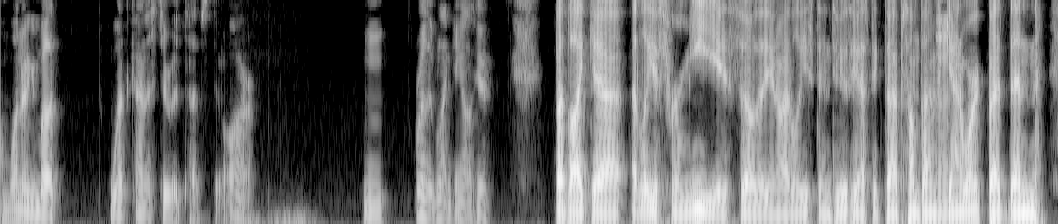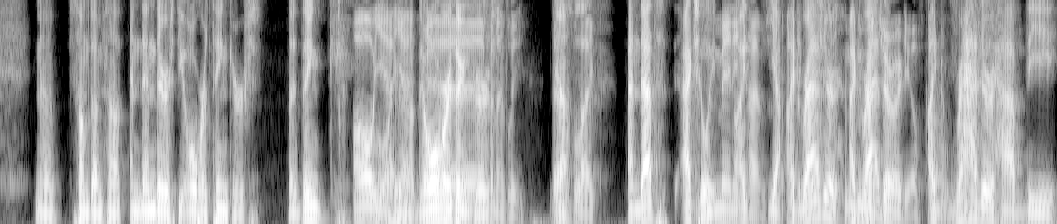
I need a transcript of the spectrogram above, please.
I'm wondering about what kind of stereotypes there are. Hmm. Really blanking out here. But like uh at least for me so that you know, at least the enthusiastic type sometimes Mm. can work, but then you know, sometimes not. And then there's the overthinkers. I think Oh yeah, yeah, yeah. know, the overthinkers. Definitely. Yeah. That's like and that's actually many I'd- times. Yeah, I'd rather I'd rather I'd rather have the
